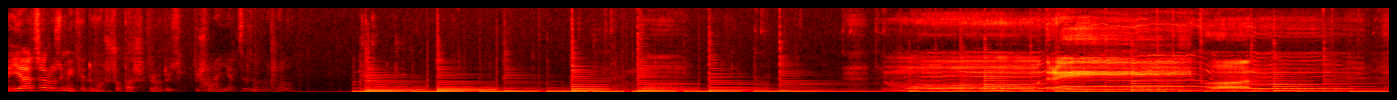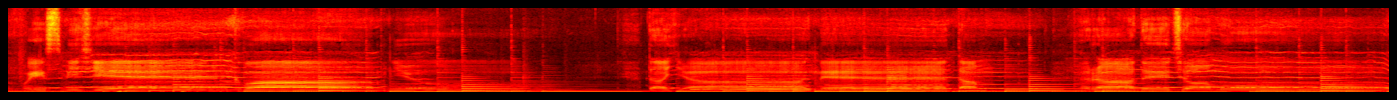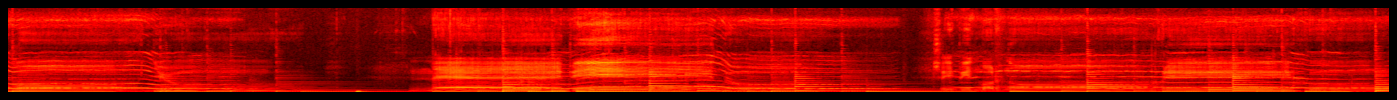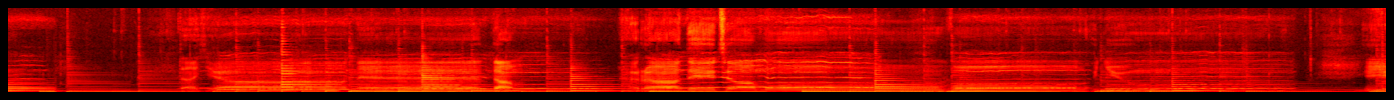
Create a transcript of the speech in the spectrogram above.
Я це розумів, я думав, що перше. Приготуйся, пішло. А як це заважало? Мудрий пан висміє квапню, та я ради цьому вогню. Не піду, чи підморгну гріху, та я ради вогню.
